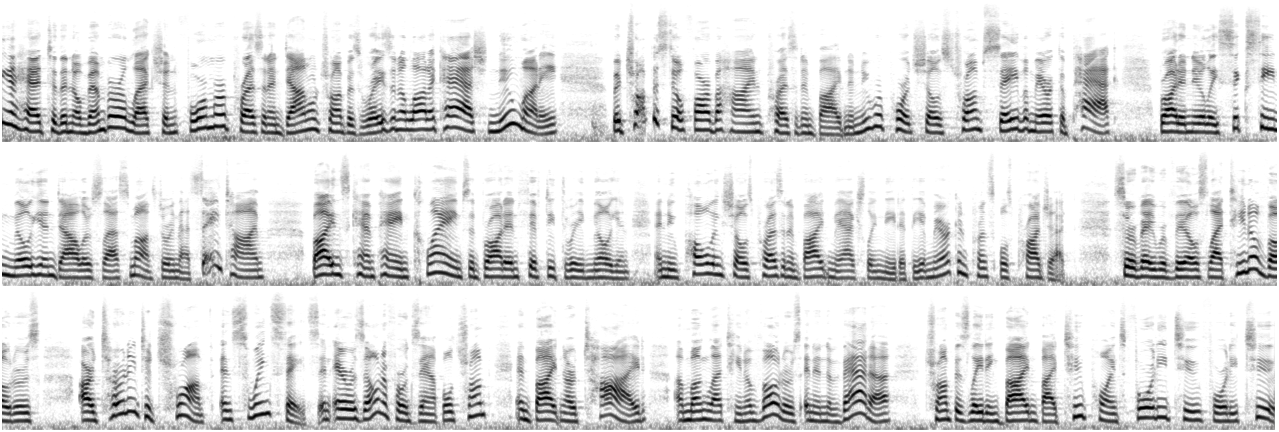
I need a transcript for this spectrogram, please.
Looking ahead to the November election, former President Donald Trump is raising a lot of cash, new money, but Trump is still far behind President Biden. A new report shows Trump's Save America PAC brought in nearly $16 million last month. During that same time, Biden's campaign claims it brought in 53 million, and new polling shows President Biden may actually need it. The American Principles Project survey reveals Latino voters are turning to Trump in swing states. In Arizona, for example, Trump and Biden are tied among Latino voters, and in Nevada, Trump is leading Biden by two points, 42 42.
